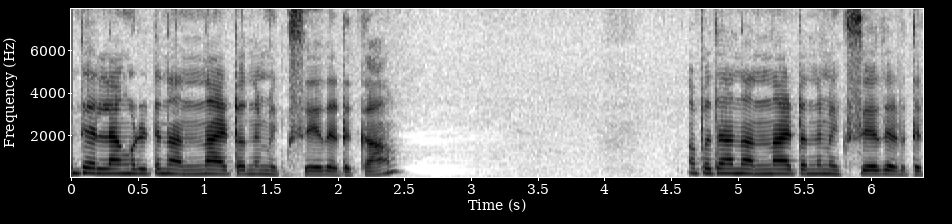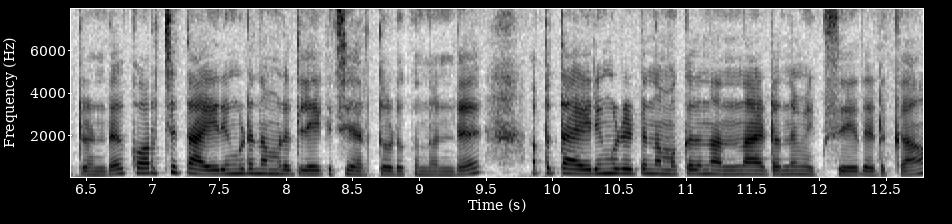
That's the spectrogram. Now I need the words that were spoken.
ഇതെല്ലാം കൂടിയിട്ട് നന്നായിട്ടൊന്ന് മിക്സ് ചെയ്തെടുക്കാം. അപ്പോൾ ഇതാ നന്നായിട്ടൊന്ന് മിക്സ് ചെയ്തെടുത്തിട്ടുണ്ട്. കുറച്ച് തൈരും കൂടി നമ്മൾ ഇതിലേക്ക് ചേർത്ത് കൊടുക്കുന്നുണ്ട്. അപ്പോൾ തൈരും കൂടി ഇട്ട് നമുക്കത് നന്നായിട്ടൊന്ന് മിക്സ് ചെയ്തെടുക്കാം.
